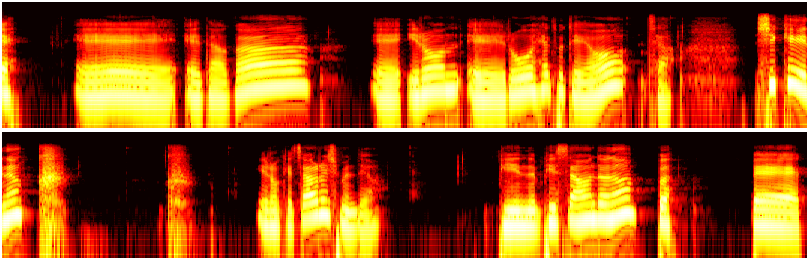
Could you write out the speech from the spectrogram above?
에 에 에다가 에 이런 에로 해도 돼요. 자 CK는 크, 크 이렇게 자르시면 돼요. B는 B 사운드는 B, 백,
